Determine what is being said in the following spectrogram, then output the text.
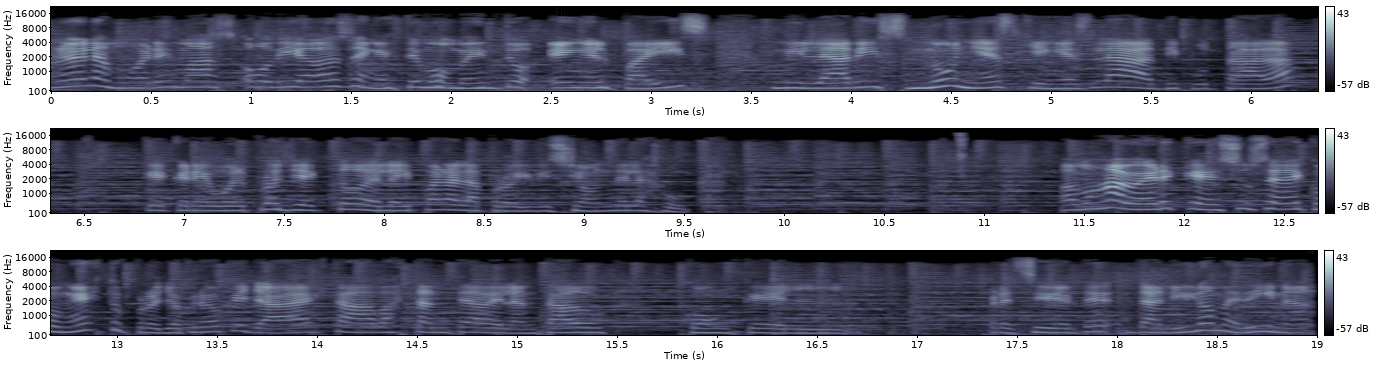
una de las mujeres más odiadas en este momento en el país, Miladis Núñez, quien es la diputada que creó el proyecto de ley para la prohibición de la juca. Vamos a ver qué sucede con esto, pero yo creo que ya está bastante adelantado con que el presidente Danilo Medina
